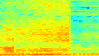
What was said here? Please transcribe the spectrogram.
あ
